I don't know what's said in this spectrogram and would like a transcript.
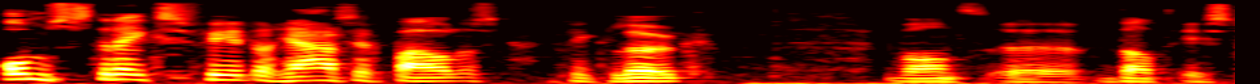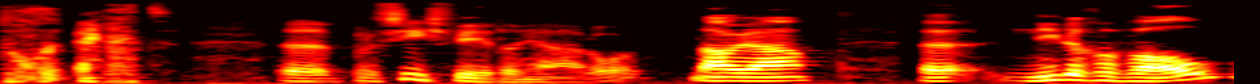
Omstreeks 40 jaar, zegt Paulus. Dat vind ik leuk. Want uh, dat is toch echt uh, precies 40 jaar hoor. Nou ja, uh, in ieder geval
